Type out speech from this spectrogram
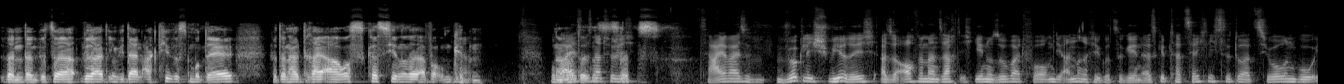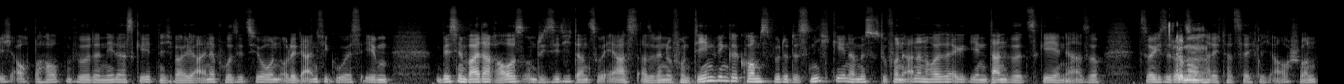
dann, dann wird, wird halt irgendwie dein aktives Modell, wird dann halt drei Aros kassieren und dann einfach umkippen. Ja. Wobei ja, es ist natürlich, halt, teilweise wirklich schwierig. Also auch wenn man sagt, ich gehe nur so weit vor, um die andere Figur zu gehen. Es gibt tatsächlich Situationen, wo ich auch behaupten würde, nee, das geht nicht, weil die eine Position oder die eine Figur ist eben ein bisschen weiter raus und die sieht dich dann zuerst. Also wenn du von dem Winkel kommst, würde das nicht gehen, dann müsstest du von der anderen Häuserecke gehen, dann würde es gehen. Ja, also solche Situationen genau. hatte ich tatsächlich auch schon.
